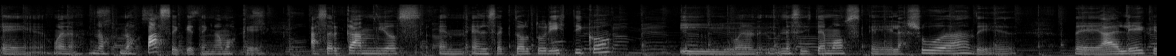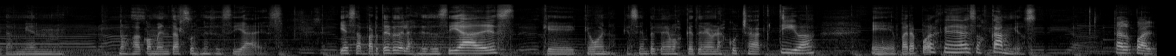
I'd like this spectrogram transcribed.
eh, bueno, nos, nos pase que tengamos que hacer cambios en, en el sector turístico y bueno, necesitemos eh, la ayuda de, de Ale, que también nos va a comentar sus necesidades. Y es a partir de las necesidades que, que, bueno, que siempre tenemos que tener una escucha activa eh, para poder generar esos cambios. Tal cual.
